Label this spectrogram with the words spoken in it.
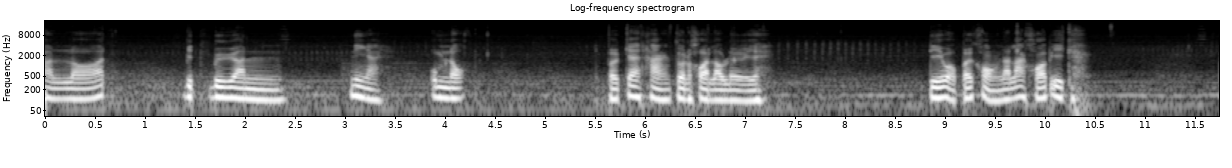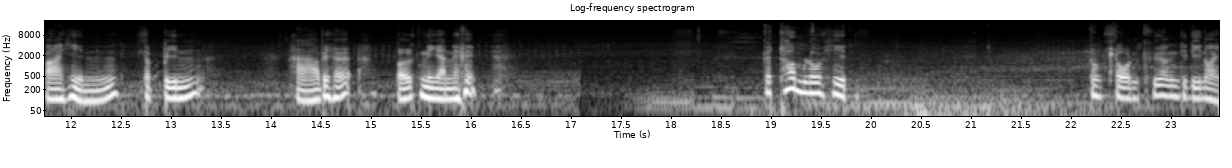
คาร์ลอสบิดเบือน นี่ไง อุ้มนก เปิร์กแก้ทางตัวละครเราเลย ดีกว่าเปิร์กของลาล่าคอฟอีก ปลาหิน สปิน หาไปเถอะ เปิร์กเนียน กระท่อมโลหิต ต้องโซนเครื่องดีๆหน่อย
